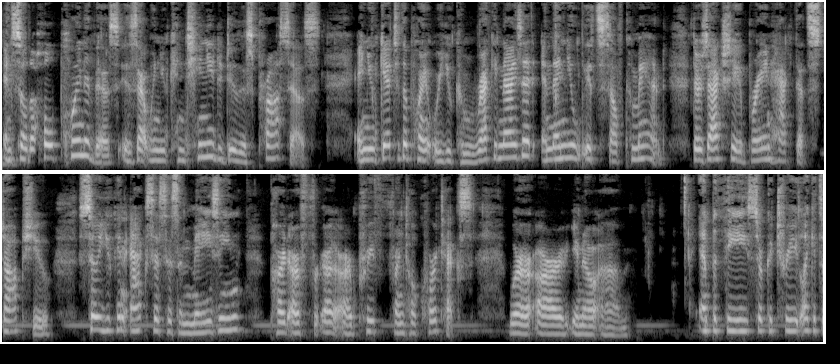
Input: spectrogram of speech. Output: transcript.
And so the whole point of this is that when you continue to do this process and you get to the point where you can recognize it and then you, it's self command. There's actually a brain hack that stops you so you can access this amazing part, our, our prefrontal cortex where our, you know, um, empathy circuitry. Like it's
